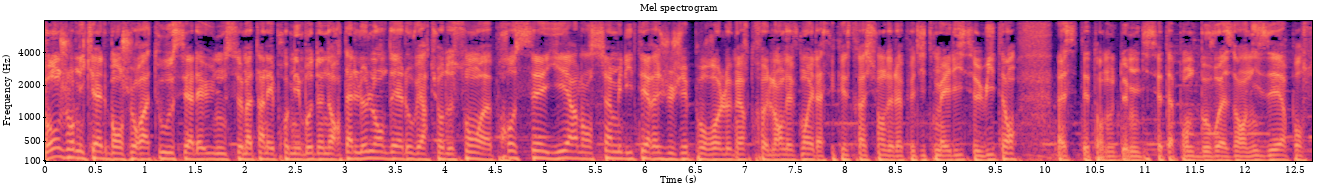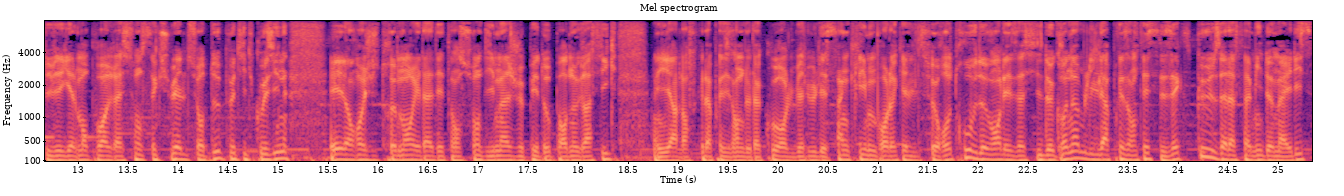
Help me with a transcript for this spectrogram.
Bonjour Mickaël, bonjour à tous. Et à la une ce matin, les premiers mots de Nordal Lelandais à l'ouverture de son euh, procès. Hier, l'ancien militaire est jugé pour euh, le meurtre, l'enlèvement et la séquestration de la petite Maëlys, 8 ans. Euh, c'était en août 2017 à Pont-de-Beauvoisin en Isère, poursuivi également pour agression sexuelle sur deux petites cousines et l'enregistrement et la détention d'images pédopornographiques. Hier, lorsque la présidente de la Cour lui a lu les cinq crimes pour lesquels il se retrouve devant les assises de Grenoble, il a présenté ses excuses à la famille de Maëlys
